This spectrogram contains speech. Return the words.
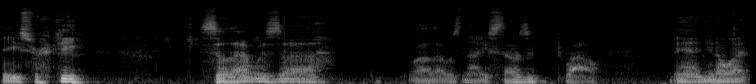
base rookie. So that was uh Wow, that was nice. That was a wow. Man, you know what?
